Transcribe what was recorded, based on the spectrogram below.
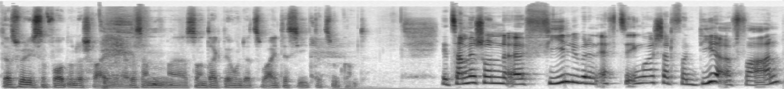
Das würde ich sofort unterschreiben, ja, dass am äh, Sonntag der 102. Sieg dazukommt. Jetzt haben wir schon äh, viel über den FC Ingolstadt von dir erfahren,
